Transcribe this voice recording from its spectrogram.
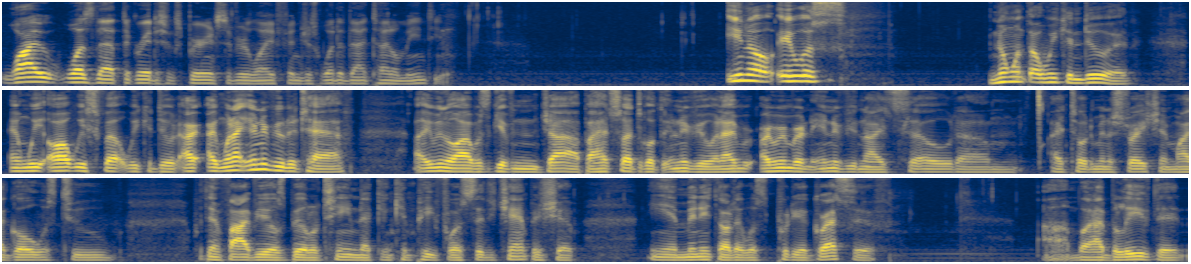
Why was that the greatest experience of your life, and just what did that title mean to you? you know, it was no one thought we can do it, and we always felt we could do it. I, I when I interviewed at Taft, even though I was given the job, I had still had to go to the interview, and I, I remember in the interview, and I told um, I told administration my goal was to within five years build a team that can compete for a city championship, and many thought it was pretty aggressive, uh, but I believed it,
